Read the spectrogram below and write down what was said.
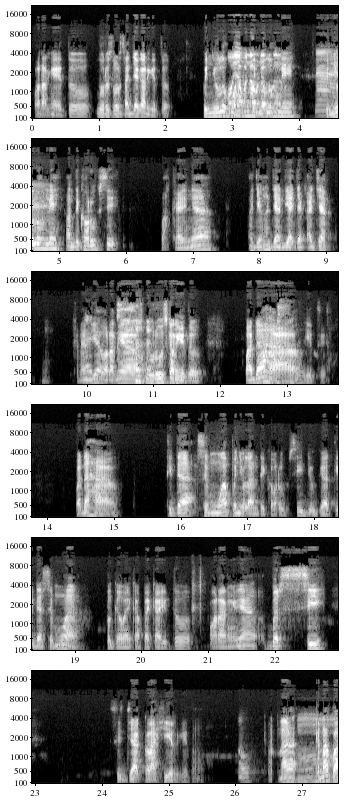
orangnya itu lurus-lurus saja kan gitu. Penyuluh, Oh, wah ya, benar, benar, penyuluh benar. nih, Nah, penyuluh nih anti korupsi. Wah kayaknya ah, jangan jangan diajak-ajak karena dia Aduh. orangnya lurus kan gitu. Padahal gitu. Padahal tidak semua penyuluh anti korupsi juga tidak semua pegawai KPK itu orangnya bersih sejak lahir gitu. Oh. Karena Hmm. kenapa?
